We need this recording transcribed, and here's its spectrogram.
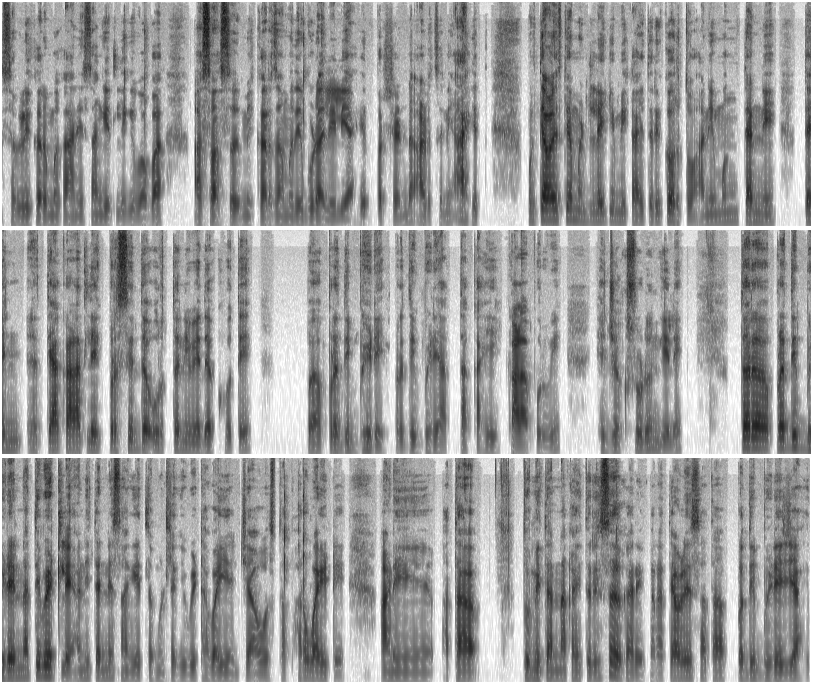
सगळी कर्मकहाणी सांगितली की बाबा असं असं मी कर्जामध्ये बुडालेली आहे प्रचंड अडचणी आहेत. मग त्यावेळेस ते म्हटले की मी काहीतरी करतो. आणि मग त्यांनी त्यां- त्या काळातले एक प्रसिद्ध वृत्तनिवेदक होते प- प्रदीप भिडे. प्रदीप भिडे आत्ता काही काळापूर्वी हे जग सोडून गेले. तर अ, प्रदीप भिडेंना ते भेटले आणि त्यांनी सांगितलं म्हटलं की विठाबाई यांची अवस्था फार वाईट आहे आणि आता तुम्ही त्यांना काहीतरी सहकार्य करा. त्यावेळेस आता प्रदीप भिडे जे आहेत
